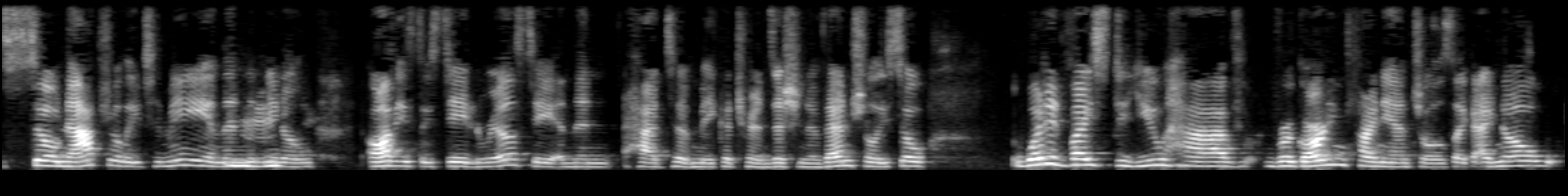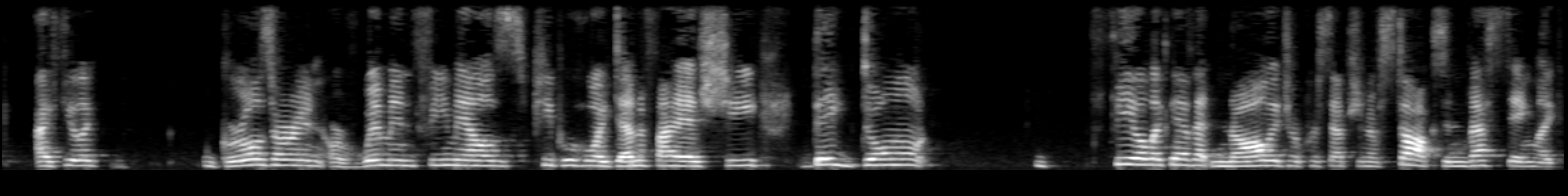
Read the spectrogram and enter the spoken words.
so naturally to me. And then, mm-hmm. you know, obviously stayed in real estate and then had to make a transition eventually. So, what advice do you have regarding financials? Like, I know, I feel like girls are in, or women, females, people who identify as she, they don't feel like they have that knowledge or perception of stocks, investing. Like,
